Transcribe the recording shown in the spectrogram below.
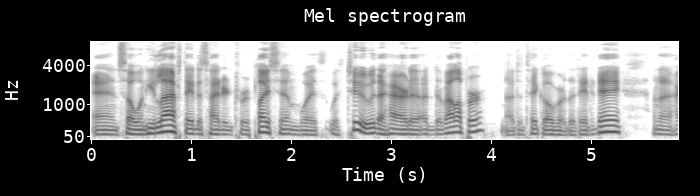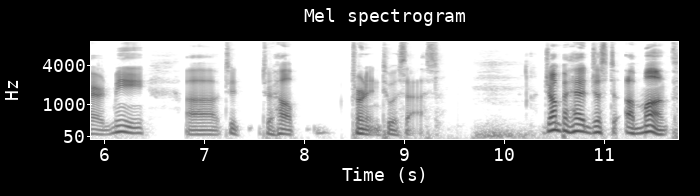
And so when he left, they decided to replace him with with two. They hired a, a developer uh, to take over the day to day, and they hired me uh, to to help turn it into a SaaS. Jump ahead just a month,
